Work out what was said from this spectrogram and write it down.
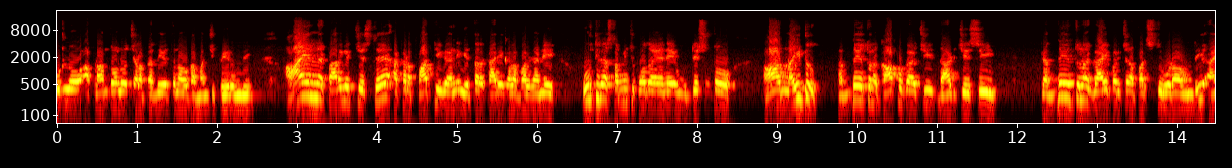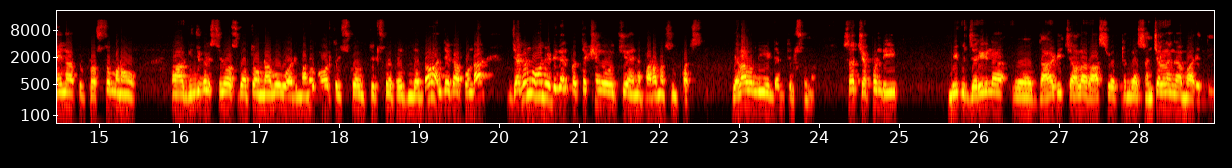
ఊర్లో ఆ ప్రాంతంలో చాలా పెద్ద ఎత్తున ఒక మంచి పేరుంది. ఆయన్ని టార్గెట్ చేస్తే అక్కడ పార్టీ కానీ ఇతర కార్యకలాపాలు కానీ పూర్తిగా స్తంభించిపోతాయనే ఉద్దేశంతో ఆ నైట్ పెద్ద ఎత్తున కాపు కాచి దాడి చేసి పెద్ద ఎత్తున గాయపరిచిన పరిస్థితి కూడా ఉంది. ఆయన ప్రస్తుతం మనం గింజపల్లి శ్రీనివాస్ గారితో ఉన్నాము. వారి మనోభావాలు తెలుసుకో తెలుసుకునే ప్రయత్నం చేద్దాం. అంతేకాకుండా జగన్మోహన్ రెడ్డి గారు ప్రత్యక్షంగా వచ్చి ఆయన పరామర్శించిన పరిస్థితి ఎలా ఉంది ఏంటని తెలుసుకున్నాం సార్ చెప్పండి. మీకు జరిగిన దాడి చాలా రాష్ట్ర వ్యాప్తంగా సంచలనంగా మారింది.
